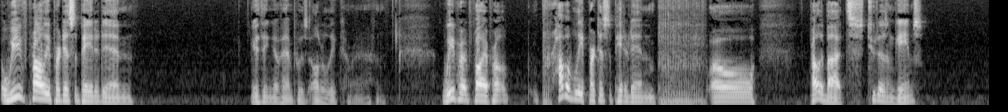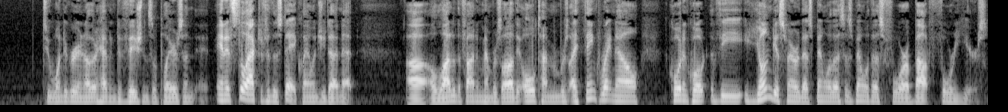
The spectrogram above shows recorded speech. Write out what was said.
We've probably participated in. You're thinking of Amp, who's elderly. We probably probably participated in oh probably about two dozen games to one degree or another, having divisions of players, and and it's still active to this day. Clan1g.net. Uh, a lot of the founding members, a lot of the old time members. I think right now, quote unquote, the youngest member that's been with us has been with us for about four years.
